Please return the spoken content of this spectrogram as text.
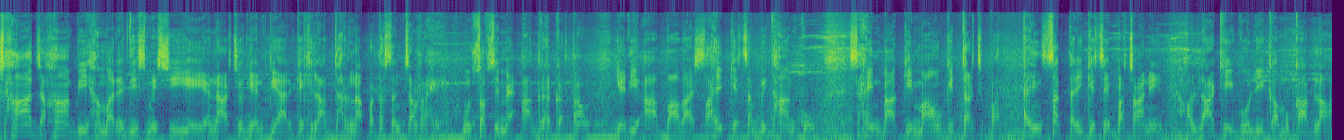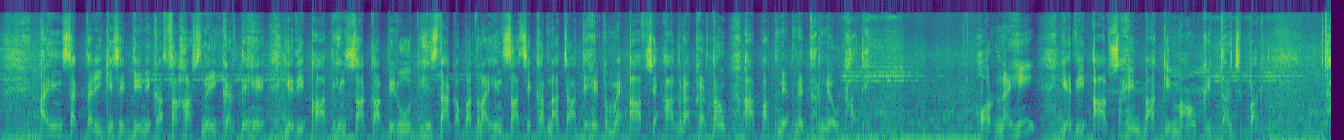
जहाँ जहाँ भी हमारे देश में सी ए एन आर सी और एन पी आर के खिलाफ धरना प्रदर्शन चल रहे हैं, उन सबसे मैं आग्रह करता हूँ, यदि आप बाबा साहिब के संविधान को शहीन बाग की माओं की तर्ज पर अहिंसक तरीके से बचाने और लाठी गोली का मुकाबला अहिंसक तरीके से देने का साहस नहीं करते हैं, यदि आप हिंसा का विरोध, हिंसा का बदला हिंसा से करना चाहते हैं तो मैं आपसे आग्रह करता हूँ, आप अपने अपने धरने उठा दें। और नहीं, यदि आप शहीन बाग की माओं की तर्ज पर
